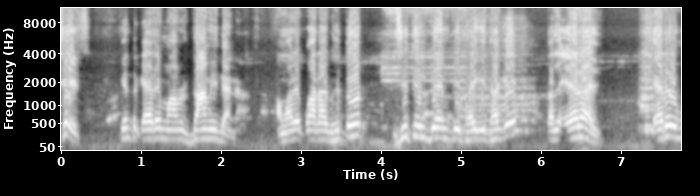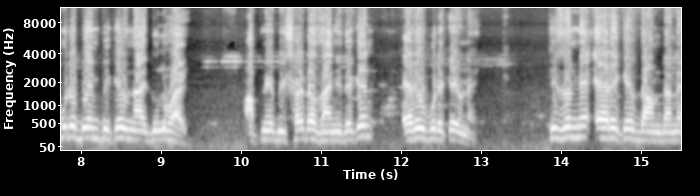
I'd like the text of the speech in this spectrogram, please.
শেষ। কিন্তু এরে মানুষ দামই দেয় না। আমার পাড়ার ভিতর জিতিল বিএমপি থাকি থাকে, তাহলে এরাই। এর উপরে বিএমপি কেউ নাই, দুলু ভাই। আপনি বিষয়টা জানি, দেখেন, এর উপরে কেউ নাই। কি জন্য এরে কেউ দাম দেয় না,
